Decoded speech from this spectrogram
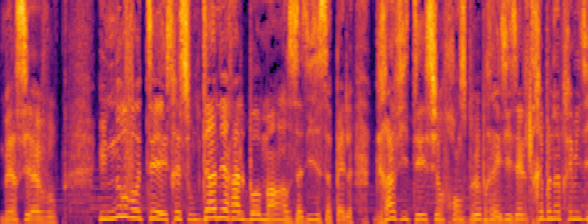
Merci à vous. Une nouveauté, extrait son dernier album, hein, Zazie, ça s'appelle Gravité sur France Bleu Brésil. Très bon après-midi.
